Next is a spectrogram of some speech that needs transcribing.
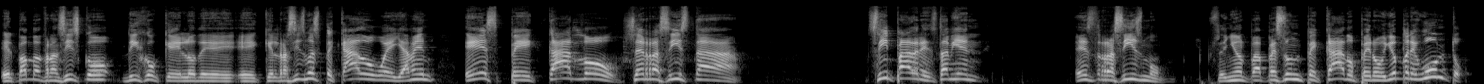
El Papa Francisco dijo que lo de eh, que el racismo es pecado, güey, ya ven, es pecado ser racista. Sí, padre, está bien. Es racismo, señor Papa, es un pecado, pero yo pregunto,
